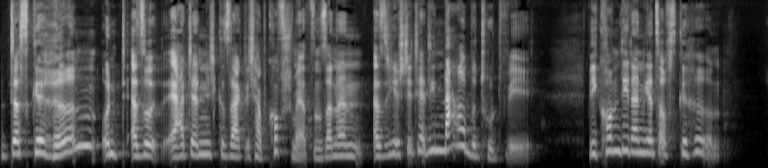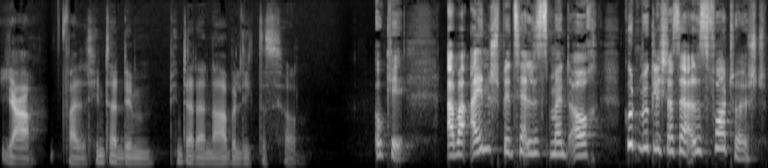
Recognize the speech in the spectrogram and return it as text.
das Gehirn und also er hat ja nicht gesagt, ich habe Kopfschmerzen, sondern also hier steht ja, die Narbe tut weh. Wie kommen die dann jetzt aufs Gehirn? Ja, weil hinter, dem, hinter der Narbe liegt das Hirn. Okay, aber ein Spezialist meint auch, gut möglich, dass er alles vortäuscht.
